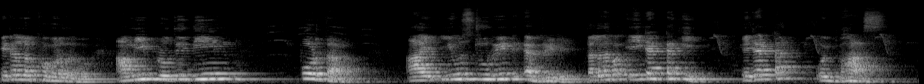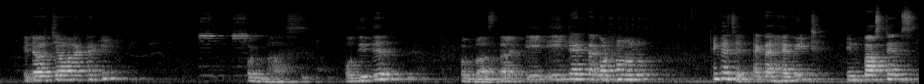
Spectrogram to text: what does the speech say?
এটা লক্ষ্য করে দেখো। আমি প্রতিদিন পড়তাম। I use to read everyday তাহলে দেখো, এইটা একটা কি? এটা একটা অভ্যাস। এটা হচ্ছে আমার একটা কি? অভ্যাস। অতীতের অভ্যাস। তাহলে এই, এইটা একটা গঠন হলো। ঠিক আছে? একটা হ্যাবিট ইন পাস্ট টেন্স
